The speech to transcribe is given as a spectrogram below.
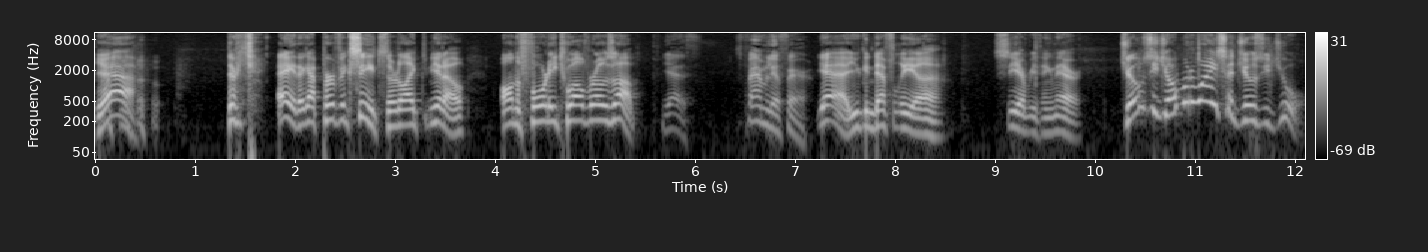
Yeah. They're hey, they got perfect seats. They're like, you know, on the 40, 12 rows up. Yes. It's a family affair. Yeah, you can definitely uh, see everything there. Josie Joe, what do I said Josey Jewell?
